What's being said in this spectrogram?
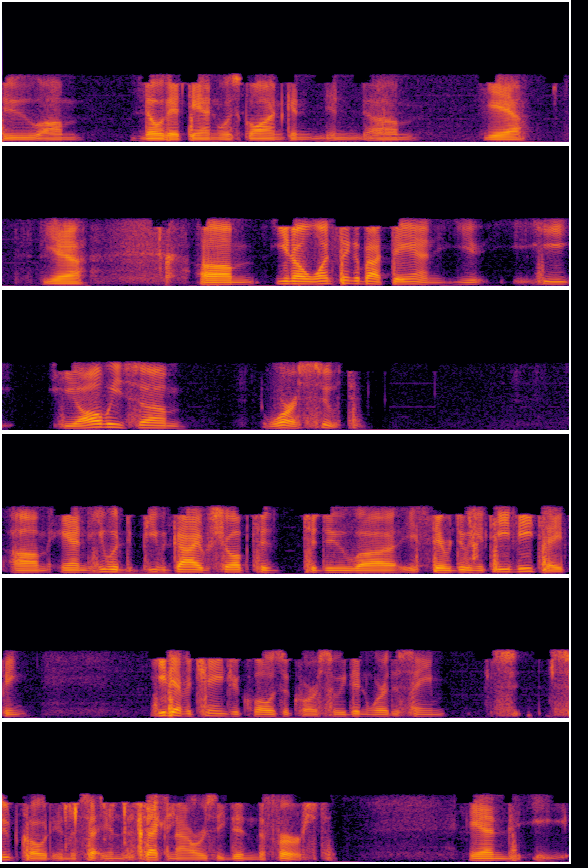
to um, know that Dan was gone. And, and um, yeah, yeah. Um, you know, one thing about Dan, you, he he always um, wore a suit um, and he would be the guy would show up to to do uh, if they were doing a TV taping. He'd have a change of clothes, of course, so he didn't wear the same suit coat in the se- in the second hour as he did in the first. And he,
